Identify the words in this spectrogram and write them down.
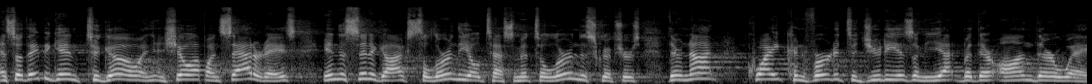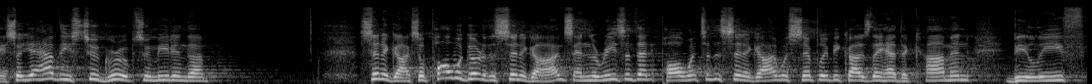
And so they begin to go and, show up on Saturdays in the synagogues to learn the Old Testament, to learn the scriptures. They're not quite converted to Judaism yet, but they're on their way. So you have these two groups who meet in the synagogue. So Paul would go to the synagogues, and the reason that Paul went to the synagogue was simply because they had the common belief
